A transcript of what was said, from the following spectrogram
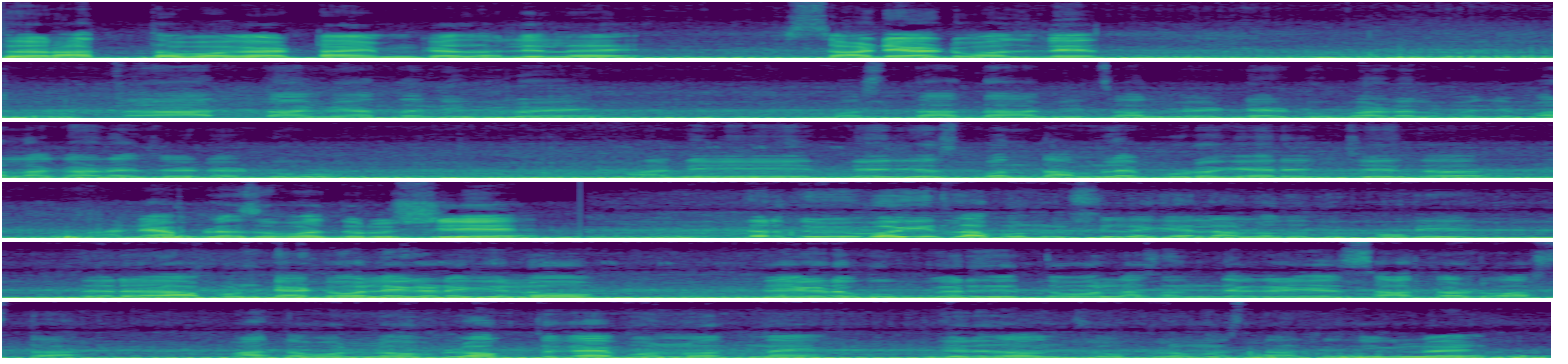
तर आत्ता बघा टाईम काय झालेला आहे. साडेआठ वाजलेत. ना आत्ता आम्ही आता निघलो आहे मस्त आता आम्ही चाललो आहे टॅटू काढायला. म्हणजे मला काढायचं आहे टॅटू आणि तेजस पण थांबलाय पुढं गॅरेजच्या इथं. आणि आपल्यासोबत ऋषी आहे. तर तुम्ही बघितलं आपण ऋषीला घ्यायला आलो होतो दुपारी. तर आपण टॅटूवाल्याकडे गेलो. त्याच्याकडे खूप गर्दी तो बोलला संध्याकाळी सात आठ वाजता. मग आता बोललो ब्लॉग तर काय बनवत नाही. घरी जाऊन झोपलो मस्त. आता निघलो आहे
